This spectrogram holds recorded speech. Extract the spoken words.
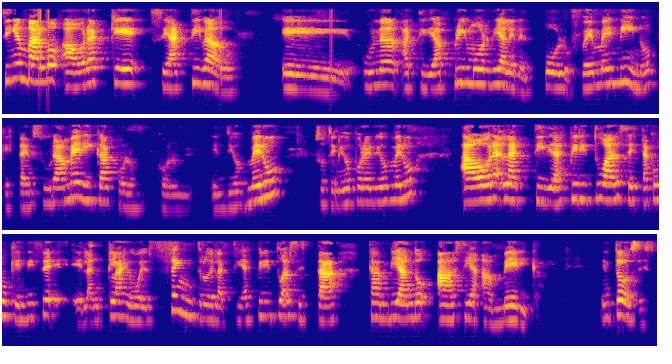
Sin embargo, ahora que se ha activado eh, una actividad primordial en el polo femenino que está en Sudamérica con, con el dios Merú, sostenido por el dios Merú. Ahora la actividad espiritual se está, como quien dice, el anclaje o el centro de la actividad espiritual se está cambiando hacia América. Entonces,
